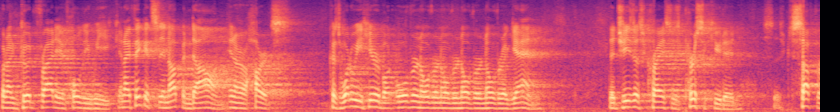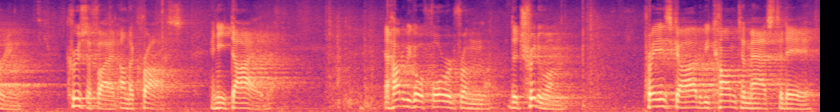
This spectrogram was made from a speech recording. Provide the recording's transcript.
but on Good Friday of Holy Week. And I think it's an up and down in our hearts. Because what do we hear about over and over and over and over and over again? That Jesus Christ was persecuted, suffering, crucified on the cross, and he died. And how do we go forward from the Triduum? Praise God, we come to Mass today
